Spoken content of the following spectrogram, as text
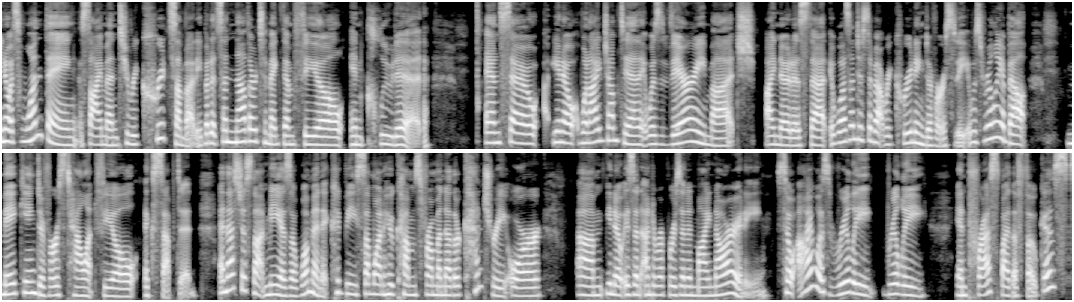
You know, it's one thing, Simon, to recruit somebody, but it's another to make them feel included. And so, you know, when I jumped in, it was very much, I noticed that it wasn't just about recruiting diversity, it was really about making diverse talent feel accepted. And that's just not me as a woman. It could be someone who comes from another country or, um, you know, is an underrepresented minority. So I was really, really impressed by the focus.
